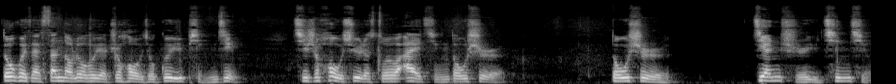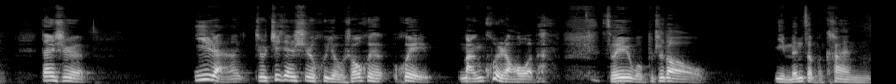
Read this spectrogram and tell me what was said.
都会在三到六个月之后就归于平静。其实后续的所有爱情都是都是坚持与亲情，但是依然就这件事会有时候会会蛮困扰我的，所以我不知道你们怎么看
